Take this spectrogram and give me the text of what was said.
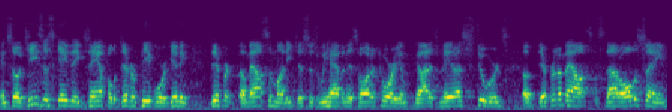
And so Jesus gave the example of different people were giving different amounts of money, just as we have in this auditorium. God has made us stewards of different amounts. It's not all the same.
